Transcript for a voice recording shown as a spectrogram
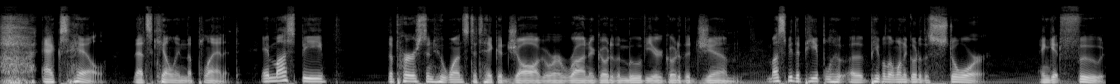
exhale that's killing the planet. It must be the person who wants to take a jog or a run or go to the movie or go to the gym. It must be the people who uh, people that want to go to the store and get food.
